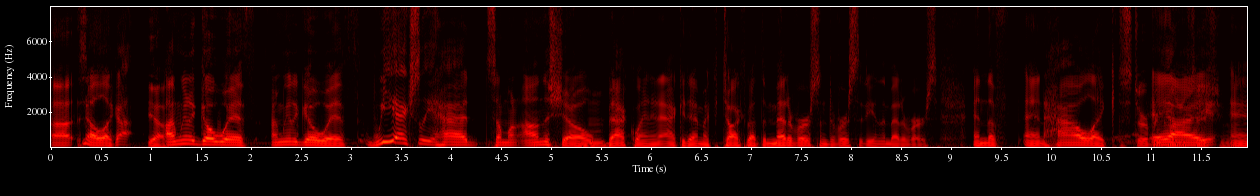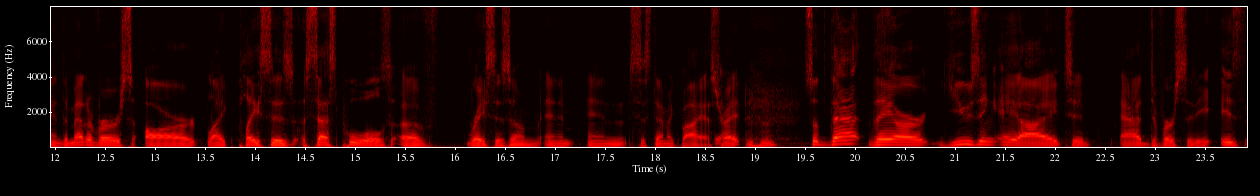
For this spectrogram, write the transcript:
Uh, No, like I, Yeah. I'm gonna go with I'm gonna go with. We actually had someone on the show Mm-hmm. back when an academic who talked about the metaverse and diversity in the metaverse and the and how like Disturbing AI and the metaverse are like places cesspools of racism and and systemic bias, right? Mm-hmm. So that they are using AI to add diversity is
